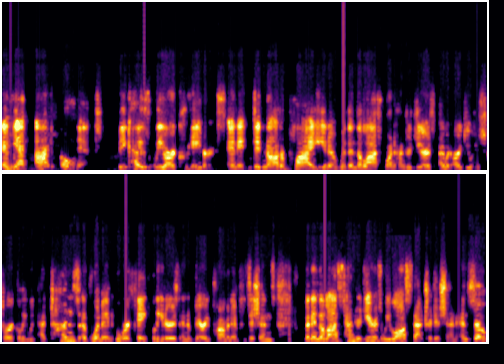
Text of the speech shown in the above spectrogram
And mm-hmm. yet I own it because we are creators and it did not apply you know within the last 100 years i would argue historically we've had tons of women who were faith leaders in very prominent positions but in the last 100 years we lost that tradition and so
